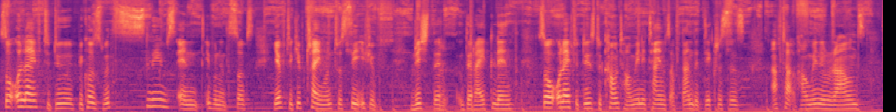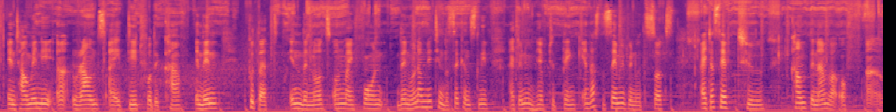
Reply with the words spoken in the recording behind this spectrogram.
So all I have to do, because with sleeves and even with socks, you have to keep trying on to see if you've reached the, the right length. So all I have to do is to count how many times I've done the decreases after how many rounds and how many uh, rounds I did for the cuff and then put that in the notes on my phone. Then when I'm knitting the second sleeve, I don't even have to think. And that's the same even with socks. I just have to count the number of uh,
